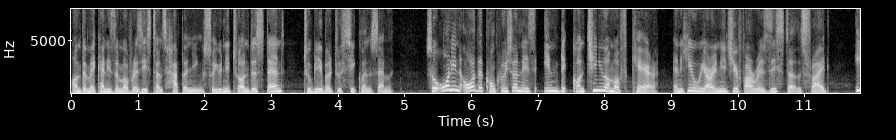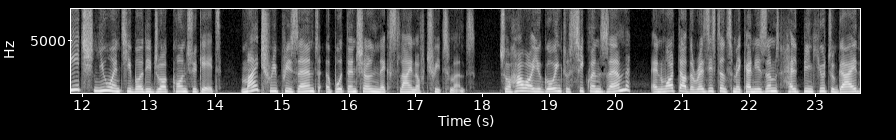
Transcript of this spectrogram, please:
on the mechanism of resistance happening. So you need to understand to be able to sequence them. So all in all, the conclusion is in the continuum of care, and here we are in EGFR resistance, right? Each new antibody drug conjugate might represent a potential next line of treatment. So how are you going to sequence them? And what are the resistance mechanisms helping you to guide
